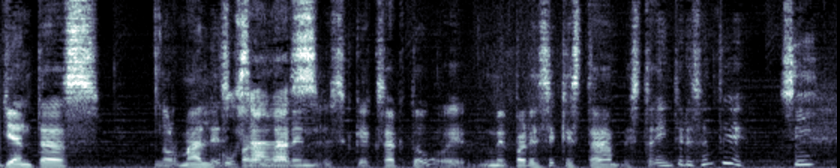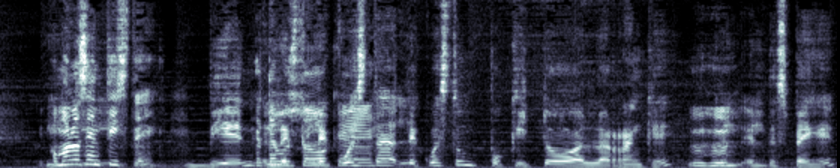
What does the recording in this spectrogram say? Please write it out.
Llantas normales para andar en. Exacto. eh, me parece que está, está interesante. Sí. ¿Cómo lo sentiste? Bien, ¿Qué te le, gustó? le ¿Qué? cuesta, le cuesta un poquito al arranque, el, el despegue,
